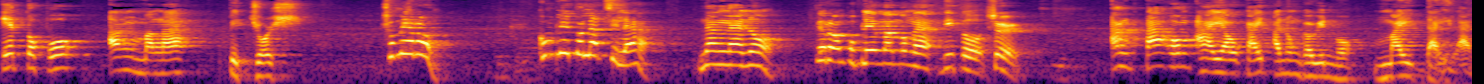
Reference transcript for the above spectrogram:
ito po ang mga pictures. So meron. Kompleto lahat sila ng ano. Pero ang problema mo nga dito, sir, ang taong ayaw kahit anong gawin mo, may dahilan.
